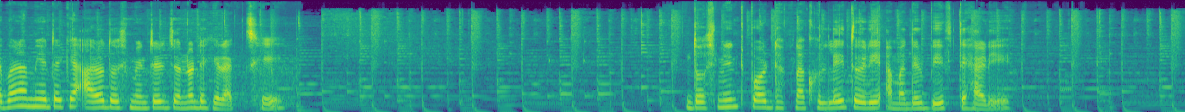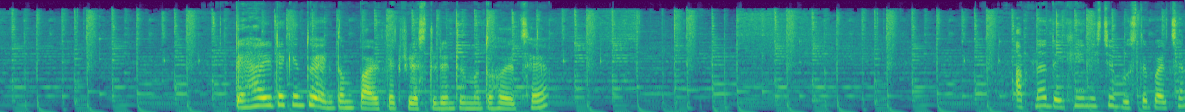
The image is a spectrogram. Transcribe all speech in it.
এবার আমি এটাকে আরও দশ মিনিটের জন্য ঢেকে রাখছি। দশ মিনিট পর ঢাকনা খুললেই তৈরি আমাদের বিফ তেহারি। তেহারিটা কিন্তু একদম পারফেক্ট রেস্টুরেন্টের মতো হয়েছে। আপনারা দেখেই নিশ্চয়ই বুঝতে পারছেন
